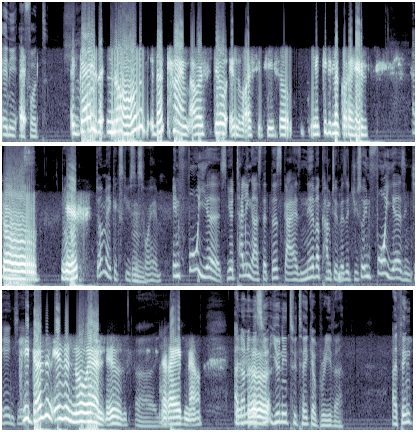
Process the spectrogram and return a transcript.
any effort. Uh, Guys, no, that time I was still in the varsity, so Nikki has. So, yes. Don't make excuses Mm. for him. In four years, you're telling us that this guy has never come to visit you. So in four years in change, He doesn't even know where I live Uh, yeah. right now. Anonymous, So- you, you need to take a breather. I think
